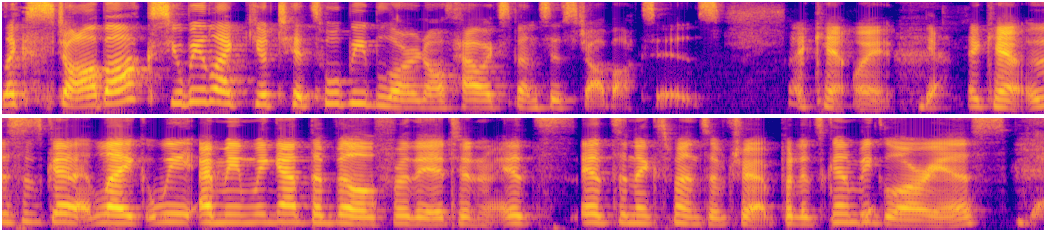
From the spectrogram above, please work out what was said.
Like Starbucks, you'll be like your tits will be blown off how expensive Starbucks is. I can't wait. Yeah. I can't. This is gonna like we. I mean, we got the bill for the itinerary. It's it's an expensive trip, but it's gonna be glorious. Yeah.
